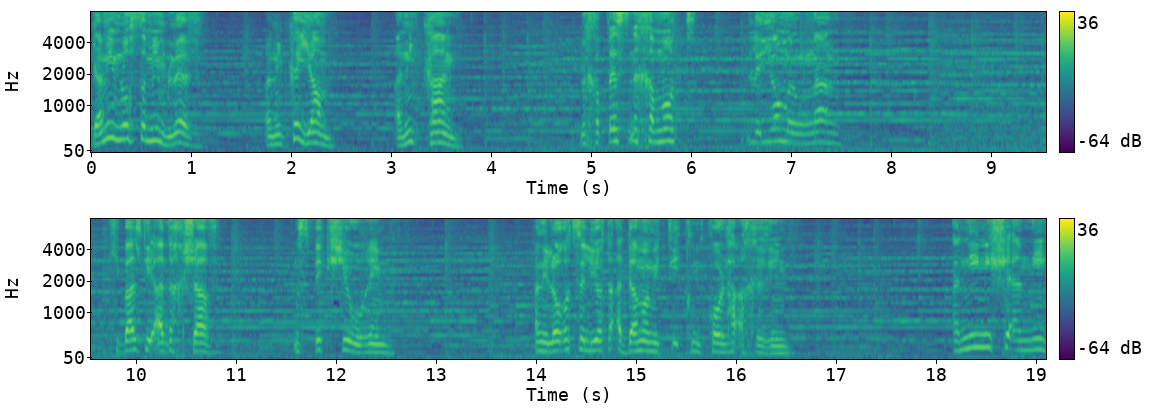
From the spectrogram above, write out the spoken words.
גם אם לא שמים לב, אני קיים, אני כאן. מחפש נחמות ליום מעונן. קיבלתי עד עכשיו מספיק שיעורים. אני לא רוצה להיות אדם אמיתי כמו כל האחרים. אני מי שאני,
